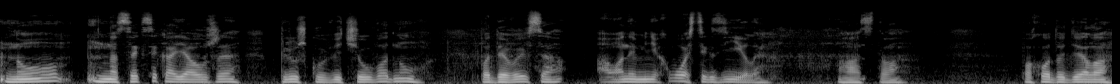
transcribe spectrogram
Ну, на сексика я вже плюшку відчув одну, подивився, а вони мені хвостик з'їли. Гадство. По ходу діла,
